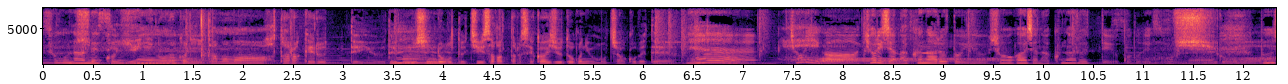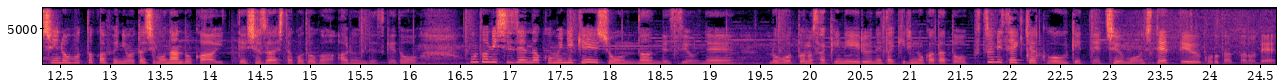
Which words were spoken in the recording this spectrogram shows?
そうなんですよ、ね、家の中にいたまま働けるっていう。で分身ロボット小さかったら世界中どこにも持ち運べて、ね距離が距離じゃなくなるという障害じゃなくなるっていうことですよね。分身ロボットカフェに私も何度か行って取材したことがあるんですけど本当に自然なコミュニケーションなんですよねロボットの先にいる寝たきりの方と普通に接客を受けて注文してっていうことだったので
